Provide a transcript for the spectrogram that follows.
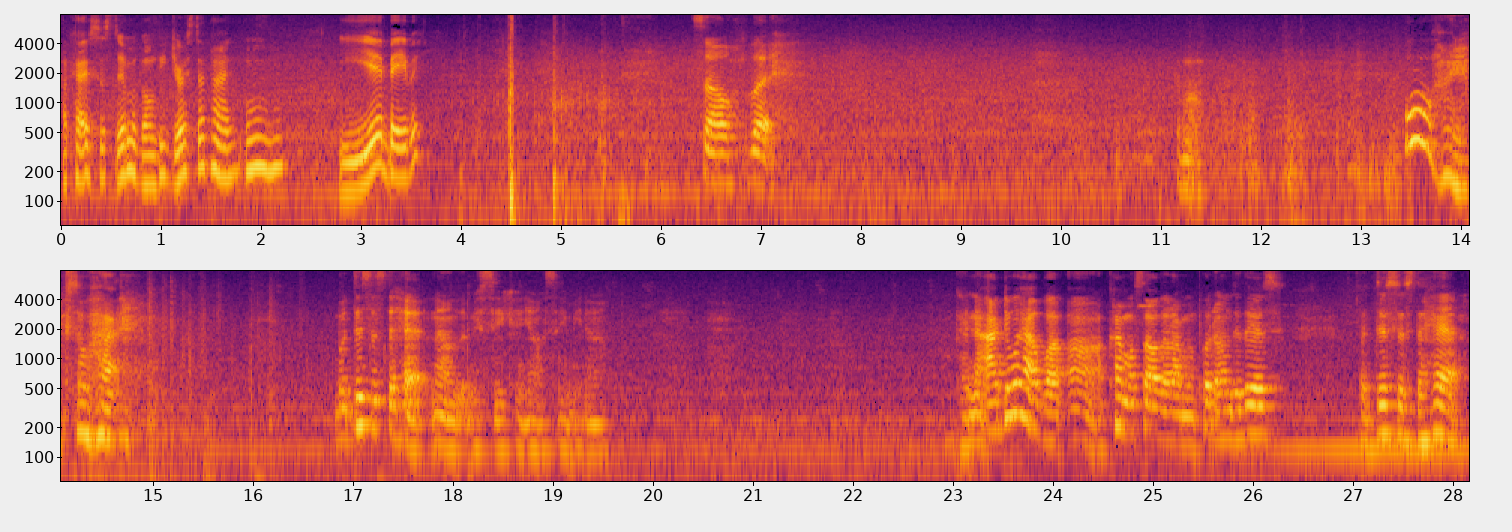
Okay, so them are going to be dressed up, honey. Mm -hmm. Yeah, baby. So, but... Come on. Oh, I am so hot. But this is the hat. Now, let me see. Can y'all see me now? Okay, now I do have a uh, camisole that I'm going to put under this. But this is the hat.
